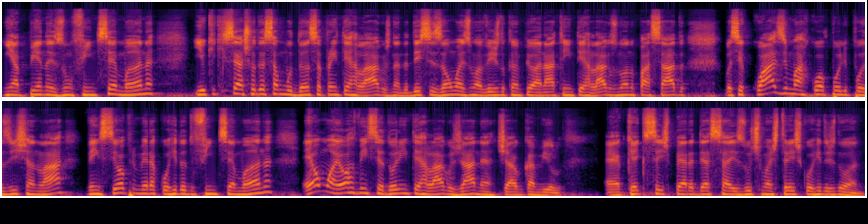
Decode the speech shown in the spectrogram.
em apenas um fim de semana. E o que, que você achou dessa mudança para Interlagos, né? da decisão, mais uma vez, do campeonato em Interlagos? No ano passado, você quase marcou a pole position lá, venceu a primeira corrida do fim de semana, é o maior vencedor em Interlagos já, né, Thiago Camilo? É, o que, que você espera dessas últimas três corridas do ano?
